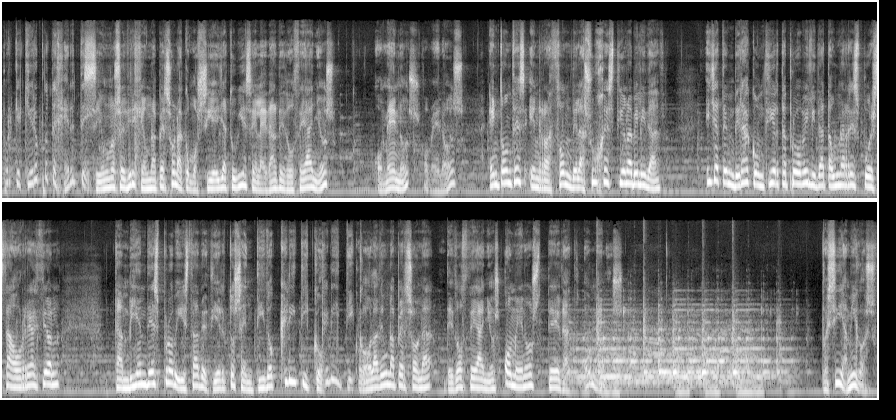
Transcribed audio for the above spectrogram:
porque quiero protegerte. Si uno se dirige a una persona como si ella tuviese la edad de 12 años, o menos, O menos. entonces, en razón de la sugestionabilidad, ella tenderá con cierta probabilidad a una respuesta o reacción también desprovista de cierto sentido crítico, Crítico. como la de una persona de 12 años o menos de edad. O menos. Pues sí, amigos.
